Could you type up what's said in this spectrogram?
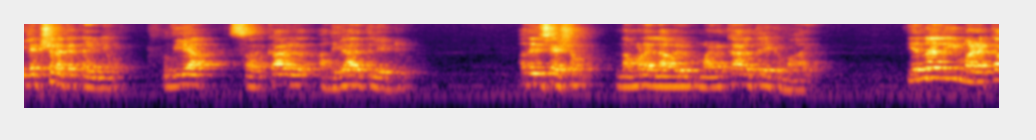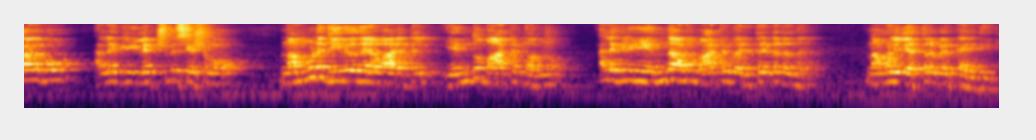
ഇലക്ഷനൊക്കെ കഴിഞ്ഞു. പുതിയ സർക്കാരുകൾ അധികാരത്തിലേറ്റു. അതിനുശേഷം നമ്മളെല്ലാവരും മഴക്കാലത്തിലേക്ക് മാറി. എന്നാൽ ഈ മഴക്കാലമോ അല്ലെങ്കിൽ ഇലക്ഷന് ശേഷമോ നമ്മുടെ ജീവിത നിലവാരത്തിൽ എന്തു മാറ്റം വന്നു? അല്ലെങ്കിൽ ഇനി എന്താണ് മാറ്റം വരുത്തേണ്ടതെന്ന് നമ്മളിൽ എത്ര പേർ കരുതിയിട്ടുണ്ട്?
